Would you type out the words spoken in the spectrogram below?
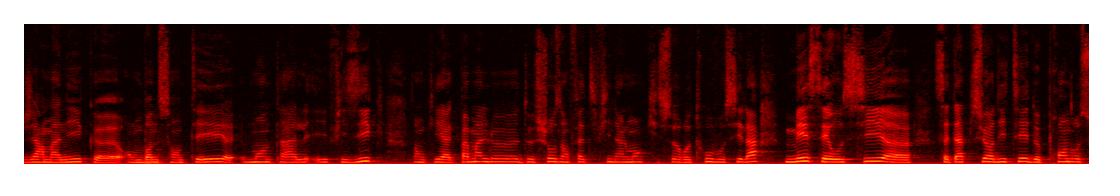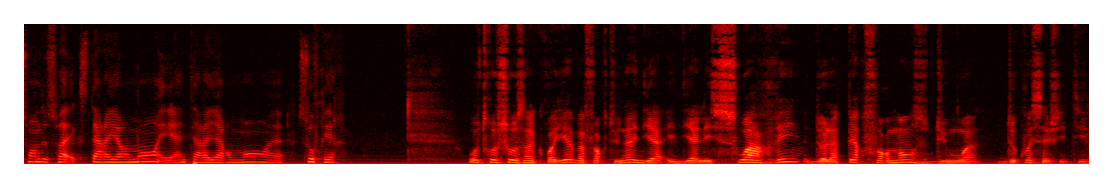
germanique euh, en bonne santé mentale et physique. Donc il y a pas mal de, choses en fait finalement qui se retrouvent aussi là. Mais c'est aussi euh, cette absurdité de prendre soin de soi extérieurement et intérieurement souffrir. Autre chose incroyable à Fortuna, il y, a, les soirées de la performance du mois. De quoi s'agit-il?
